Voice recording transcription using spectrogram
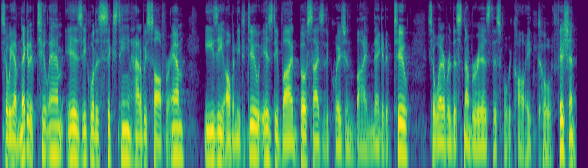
So we have negative 2m is equal to 16. How do we solve for m? Easy. All we need to do is divide both sides of the equation by negative 2. So whatever this number is, this is what we call a coefficient.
